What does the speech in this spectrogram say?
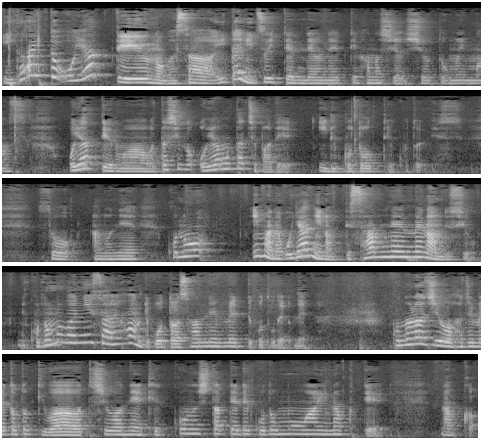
意外と親っていうのがさ、板についてんだよねっていう話をしようと思います。親っていうのは私が親の立場でいることっていうことです。そう、あのね、この、今ね、親になって3年目なんですよ。子供が2歳半ってことは3年目ってことだよね。このラジオを始めた時は、私はね、結婚したてで子供はいなくて、なんか、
